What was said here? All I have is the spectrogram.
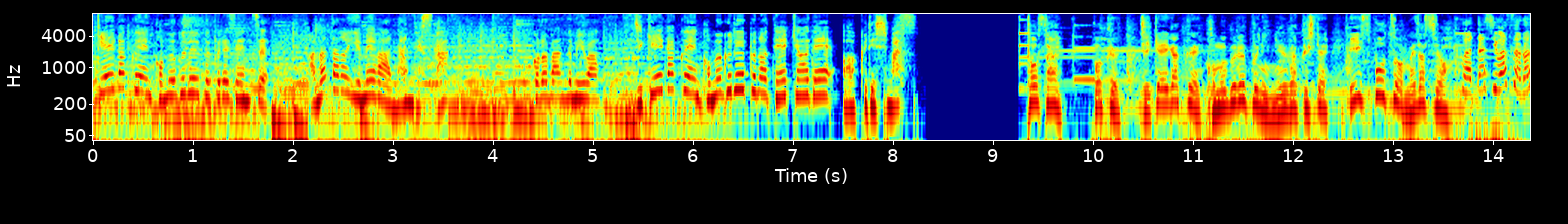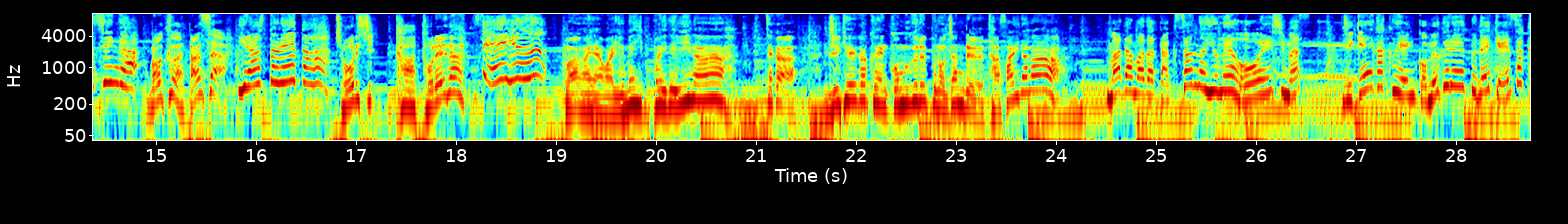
滋慶学園 COMグループプレゼンツあなたの夢は何ですか？この番組は滋慶学園 COMグループの提供でお送りします。父さん僕滋慶学園 COMグループに入学して e スポーツを目指すよ。私はソロシンガー。僕はダンサー。イラストレーター。調理師かトレーナー。声優。我が家は夢いっぱいでいいな。てか滋慶学園 COMグループのジャンル多彩だな。まだまだたくさんの夢を応援します。滋慶学園 COMグループで検索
